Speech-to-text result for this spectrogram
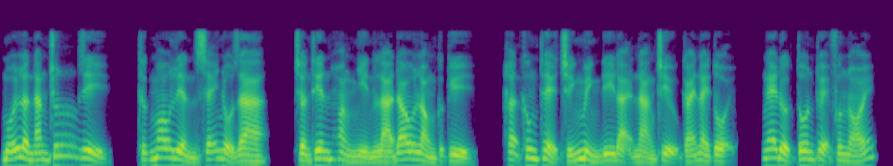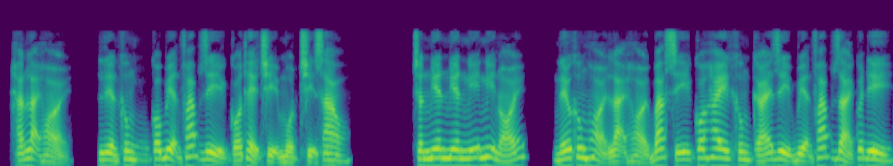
mỗi lần ăn chút gì, thực mau liền sẽ nhổ ra, Trần Thiên Hoàng nhìn là đau lòng cực kỳ, hận không thể chính mình đi đại nàng chịu cái này tội, nghe được Tôn Tuệ Phương nói, hắn lại hỏi, liền không có biện pháp gì có thể trị một trị sao. Trần Niên Niên nghĩ nghĩ nói, nếu không hỏi lại hỏi bác sĩ có hay không cái gì biện pháp giải quyết đi,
